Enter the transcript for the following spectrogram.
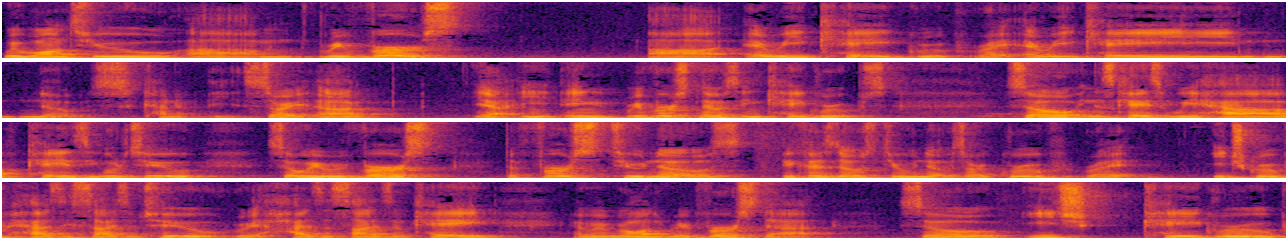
We want to um, reverse uh, every k group, right? Every k nodes, kind of, sorry, uh, yeah, in, in reverse nodes in k groups. So in this case, we have k is equal to 2, so we reverse the first two nodes because those two nodes are group, right? Each group has a size of 2, it has a size of k, and we want to reverse that. So each k group,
